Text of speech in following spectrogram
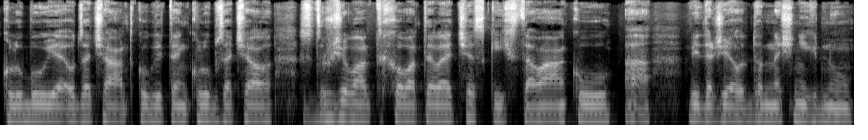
klubu je od začátku, kdy ten klub začal združovat chovatele českých staváků a vydržel do dnešních dnů.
